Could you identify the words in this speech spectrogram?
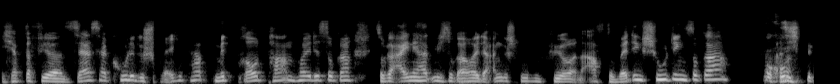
ich habe dafür sehr, sehr coole Gespräche gehabt mit Brautpaaren heute sogar. Sogar eine hat mich sogar heute angeschrieben für ein After-Wedding-Shooting sogar. Oh, cool. Also ich be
